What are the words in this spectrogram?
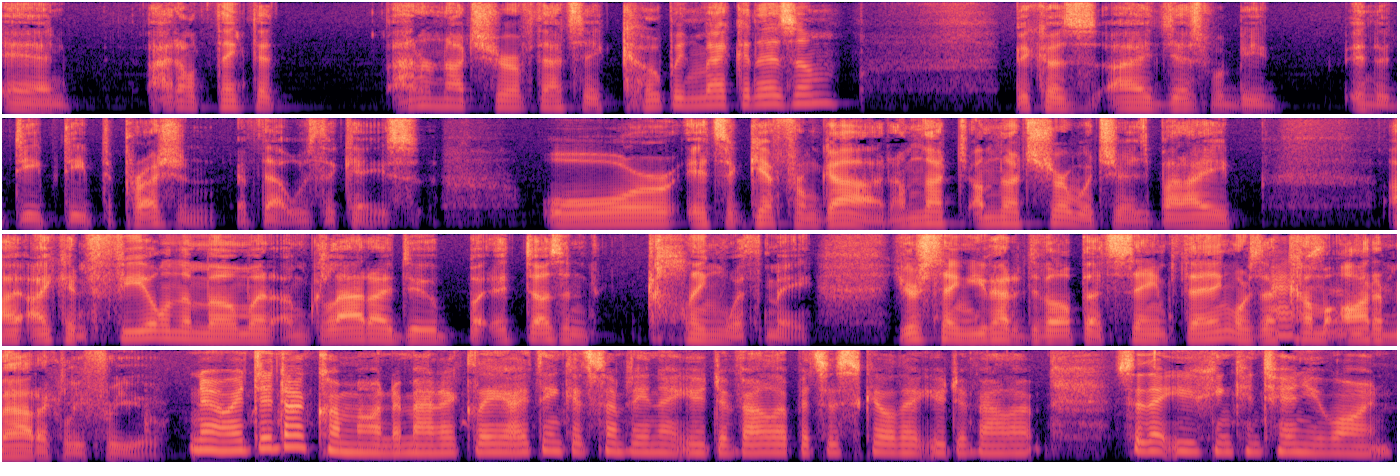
And I don't think that I'm not sure if that's a coping mechanism because I just would be in a deep, deep depression if that was the case, or it's a gift from God. I'm not. I'm not sure which is, but I, I, I can feel in the moment. I'm glad I do, but it doesn't cling with me. You're saying you've had to develop that same thing, or does that Absolutely. come automatically for you? No, it did not come automatically. I think it's something that you develop. It's a skill that you develop so that you can continue on,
